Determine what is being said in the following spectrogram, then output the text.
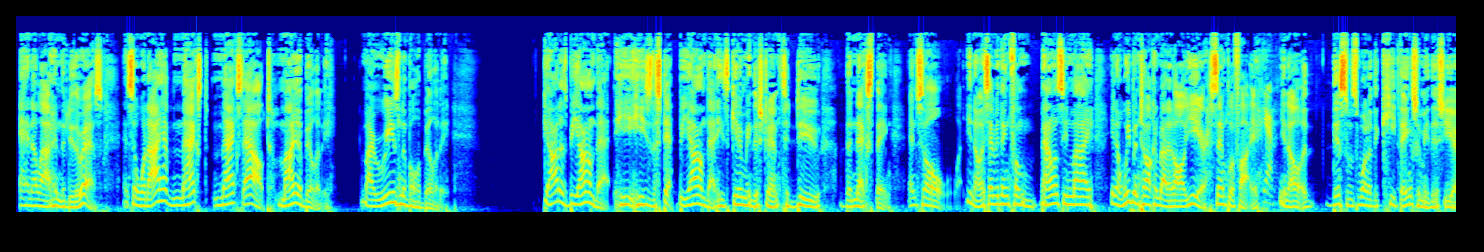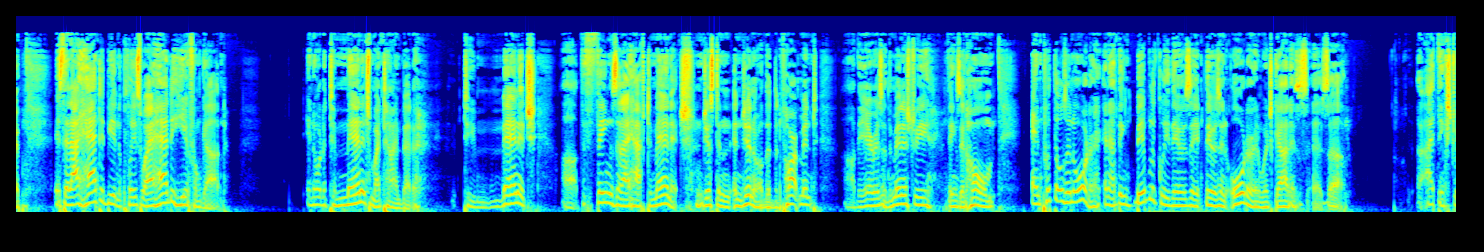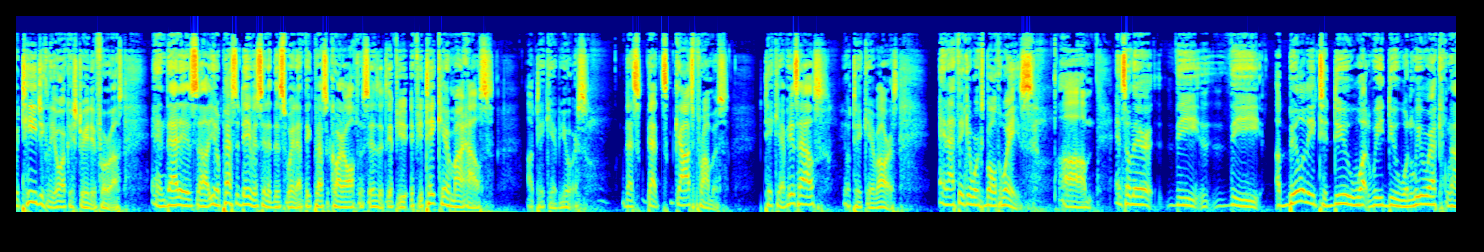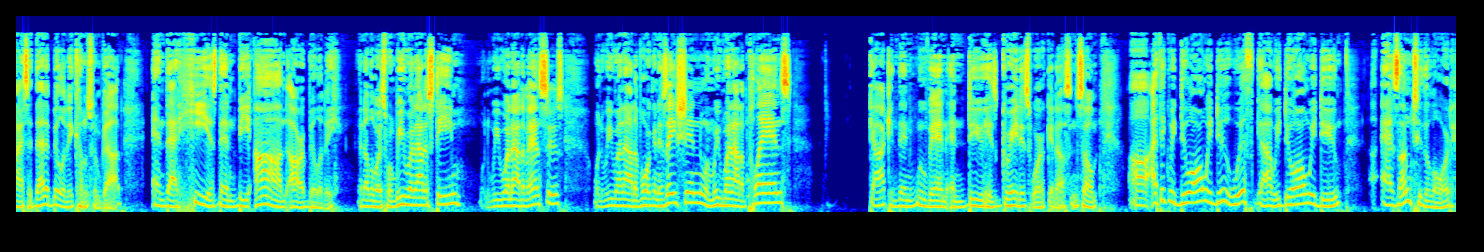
and allow him to do the rest. And so when I have maxed, maxed out my ability, my reasonable ability, God is beyond that. He he's the step beyond that. He's given me the strength to do the next thing. And so, you know, it's everything from balancing my, you know, we've been talking about it all year, simplify. Yeah. You know, this was one of the key things for me this year is that I had to be in a place where I had to hear from God in order to manage my time better, to manage uh, the things that I have to manage, just in, in general, the department, uh, the areas of the ministry, things at home, and put those in order. And I think biblically there is a there is an order in which God has has uh, I think strategically orchestrated for us. And that is, uh, you know, Pastor David said it this way, and I think Pastor Carter often says it: if you if you take care of my house, I'll take care of yours. That's that's God's promise. Take care of His house, He'll take care of ours. And I think it works both ways. Um, and so there, the the ability to do what we do when we recognize that that ability comes from God, and that He is then beyond our ability. In other words, when we run out of steam, When we run out of answers, when we run out of organization, when we run out of plans, God can then move in and do his greatest work in us. And so uh, I think we do all we do with God. We do all we do uh, as unto the Lord,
